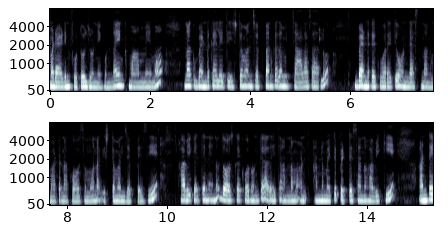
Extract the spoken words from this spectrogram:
మా డాడీని ఫోటోలు చూడనీయకుండా ఇంక మా అమ్మ ఏమో నాకు బెండకాయలు అయితే ఇష్టం అని చెప్పాను కదా మీకు చాలాసార్లు బెండకాయ కూర అయితే వండేస్తున్నాను అనమాట నా కోసము నాకు ఇష్టం అని చెప్పేసి. హవికైతే నేను దోసకాయ కూర ఉంటే అదైతే అన్నం అన్నం అయితే పెట్టేశాను హవికి. అంటే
